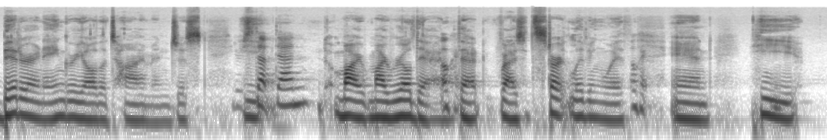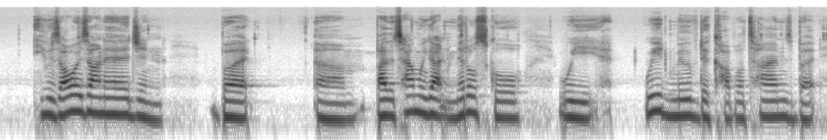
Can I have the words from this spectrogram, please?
bitter and angry all the time and just Your he, stepdad? my my real dad Okay. that I should start living with. Okay. And he he was always on edge and but um, by the time we got in middle school, we we had moved a couple times, but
